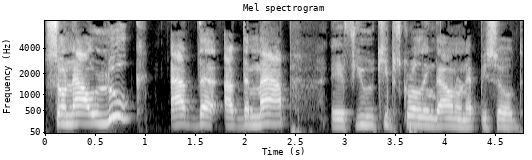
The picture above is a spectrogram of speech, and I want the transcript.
So now look at the at the map if you keep scrolling down on episode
